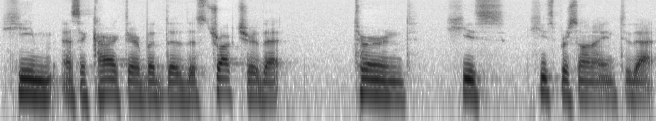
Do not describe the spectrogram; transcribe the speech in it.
him as a character, but the, the structure that turned his his persona into that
